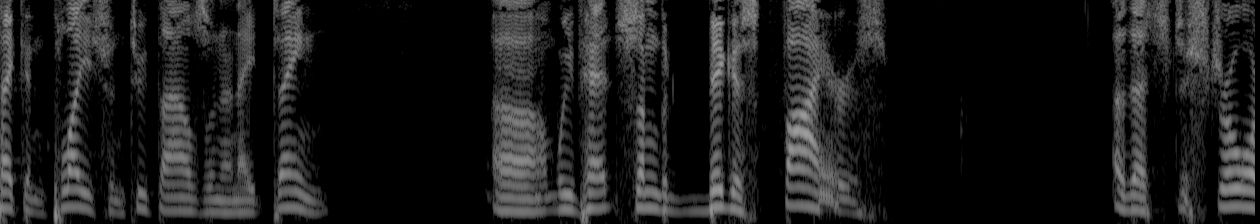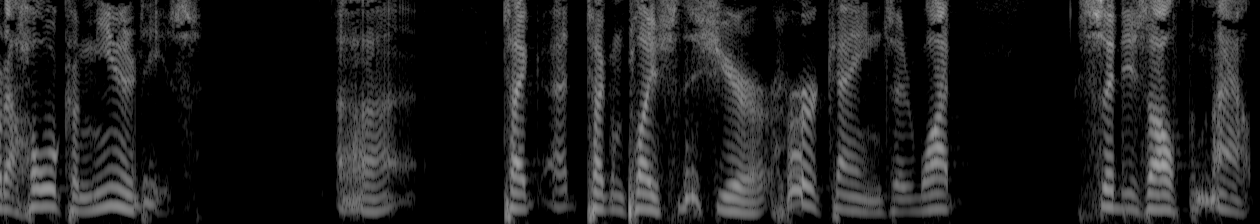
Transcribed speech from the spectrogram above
taken place in 2018. Uh, we've had some of the biggest fires uh, that's destroyed whole communities uh, take uh, taken place this year. Hurricanes that wiped cities off the map.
